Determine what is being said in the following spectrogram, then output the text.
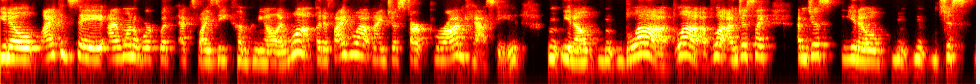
you know, I could say I want to work with XYZ company all I want, but if I go out and I just start broadcasting, you know, blah, blah, blah, I'm just like, I'm just, you know, just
